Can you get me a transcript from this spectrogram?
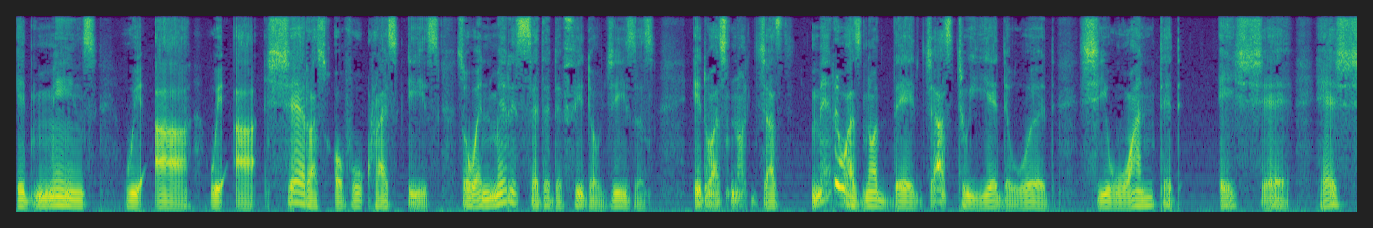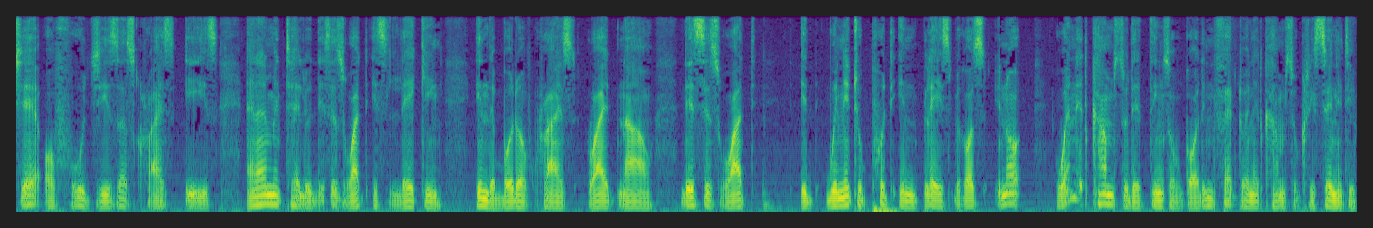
it means we are we are sharers of who Christ is. So when Mary sat at the feet of Jesus it was not just Mary was not there just to hear the word. She wanted a share her share of who Jesus Christ is. And let me tell you this is what is lacking in the body of Christ right now. This is what it we need to put in place because you know when it comes to the things of God in fact when it comes to Christianity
